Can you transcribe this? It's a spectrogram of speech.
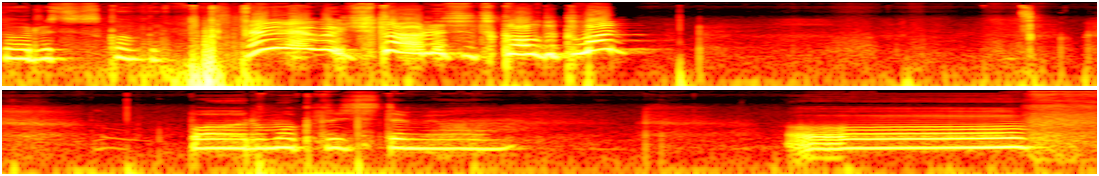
Çaresiz kaldı. Ne demek çaresiz kaldık lan? Bağırmak da istemiyorum. Of.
